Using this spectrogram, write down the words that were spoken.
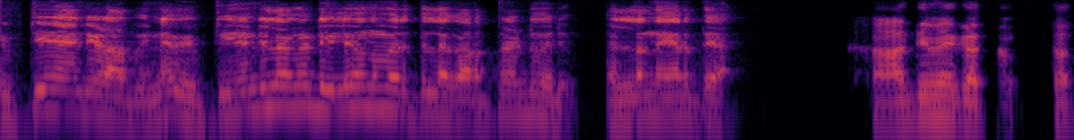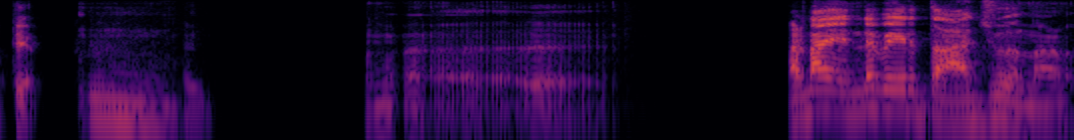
ഫിഫ്റ്റീൻ നയന്റിയാണ് പിന്നെ ഫിഫ്റ്റീൻ നയന്റിൽ അങ്ങ് ഡിലേ ഒന്നും വരത്തില്ല. കറക്റ്റ് ആയിട്ട് വരും. എല്ലാം നേരത്തെ ആദ്യമേ കത്തും. സത്യം. അണ്ണാ എന്റെ പേര് താജു എന്നാണ്.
